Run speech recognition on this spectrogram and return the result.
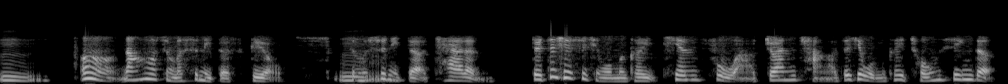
嗯嗯，然后什么是你的 skill？什么是你的 talent？、嗯、对这些事情，我们可以天赋啊、专长啊，这些我们可以重新的，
